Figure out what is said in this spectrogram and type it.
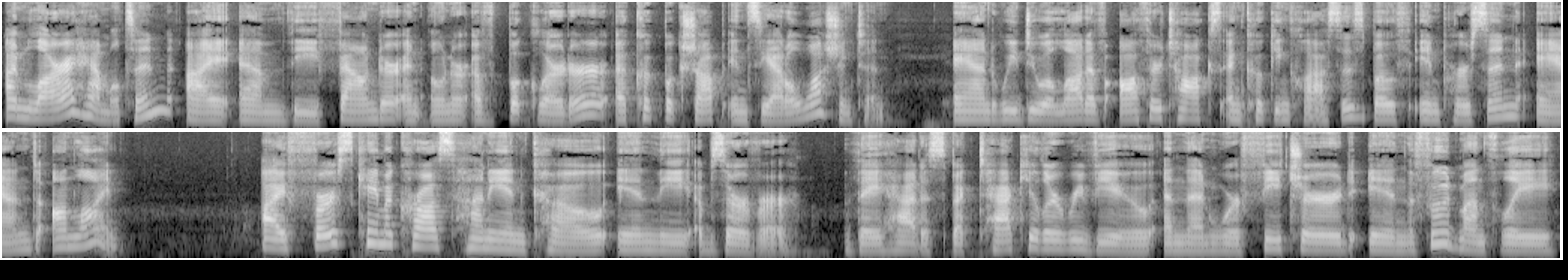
I'm Lara Hamilton. I am the founder and owner of Booklarder, a cookbook shop in Seattle, Washington and we do a lot of author talks and cooking classes both in person and online. I first came across Honey and Co in the Observer. They had a spectacular review and then were featured in the Food Monthly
